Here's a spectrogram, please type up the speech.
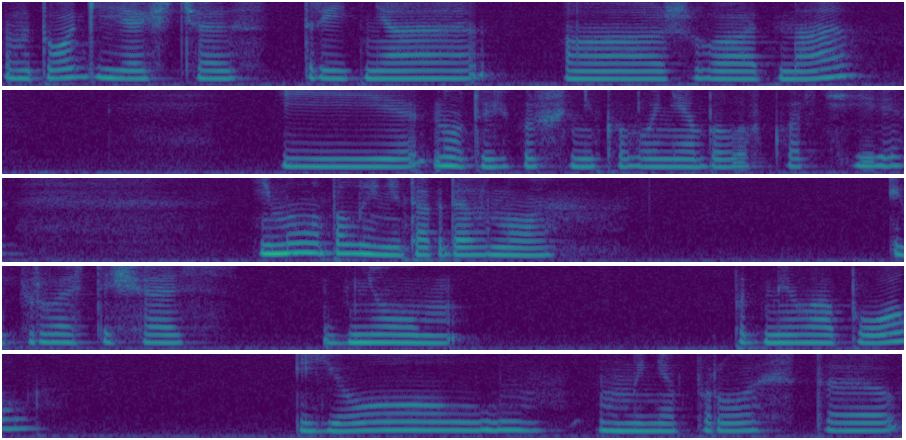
В итоге я сейчас три дня э, жила одна, и, ну, то есть больше никого не было в квартире. И мыла полы не так давно. И просто сейчас днем подмела пол. Йоу, у меня просто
